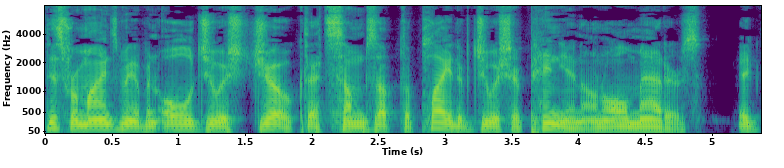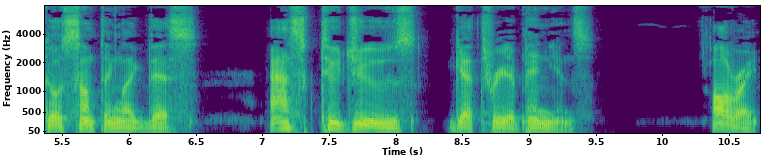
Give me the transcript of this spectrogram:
This reminds me of an old Jewish joke that sums up the plight of Jewish opinion on all matters. It goes something like this. Ask two Jews, get three opinions. Alright,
